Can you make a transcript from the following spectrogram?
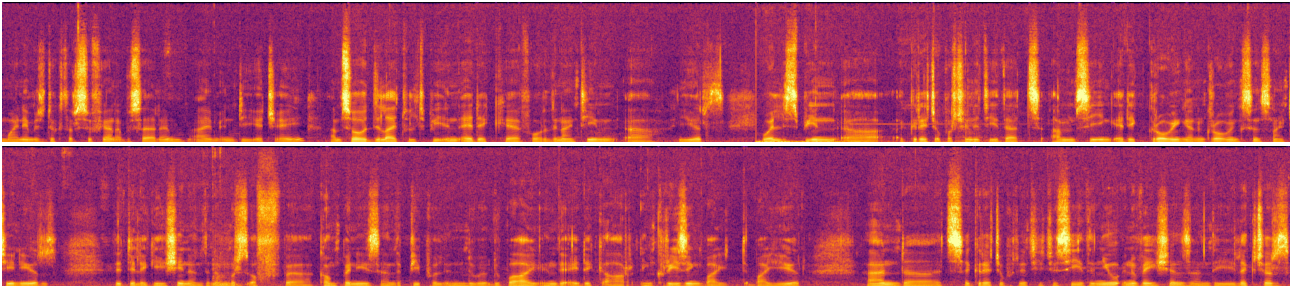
My name is Dr. Sufiyan Abusalama. I'm in DHA. I'm so delighted to be in AEEDC uh, for the 19 uh, years. Well, it's been uh, a great opportunity that I'm seeing AEEDC growing and growing since 19 years. The delegation and the numbers of uh, companies and the people in Dubai in the AEEDC are increasing by by year, and uh, it's a great opportunity to see the new innovations and the lectures.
